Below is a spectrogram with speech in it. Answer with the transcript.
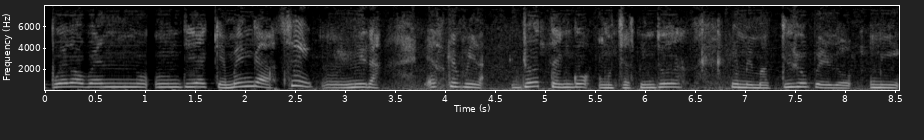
Puedo ver un día que venga? Sí, mira, es que mira, yo tengo muchas pinturas y me maquillo, pero mi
